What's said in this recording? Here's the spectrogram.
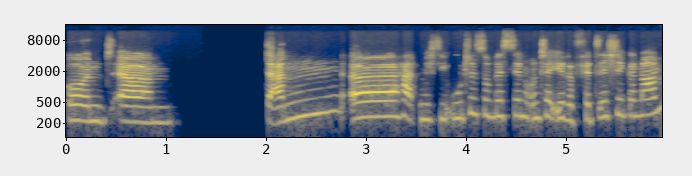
Und ähm, dann äh, hat mich die Ute so ein bisschen unter ihre Fittiche genommen.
